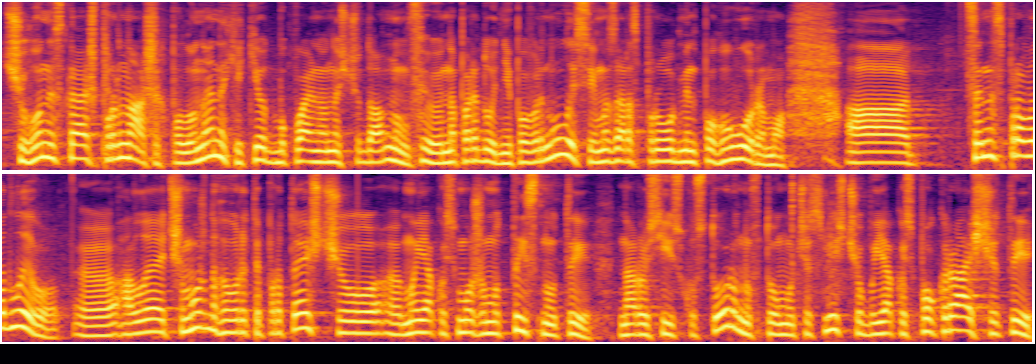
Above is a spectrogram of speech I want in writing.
чого не скажеш про наших полонених, які от буквально нещодавно ну, напередодні повернулися, і ми зараз про обмін поговоримо. А, це несправедливо, Е, але чи можна говорити про те, що е, ми якось можемо тиснути на російську сторону, в тому числі, щоб якось покращити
